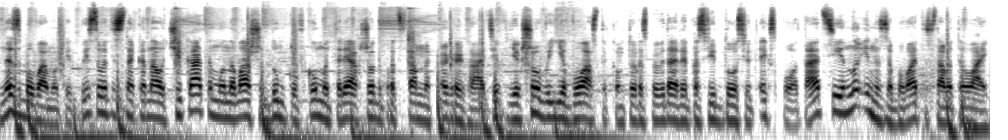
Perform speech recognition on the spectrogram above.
не забуваємо підписуватись на канал, чекатиму на вашу думку в коментарях щодо представних агрегатів. Якщо ви є власником, то розповідайте про свій досвід експлуатації. Ну і не забувайте ставити лайк.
